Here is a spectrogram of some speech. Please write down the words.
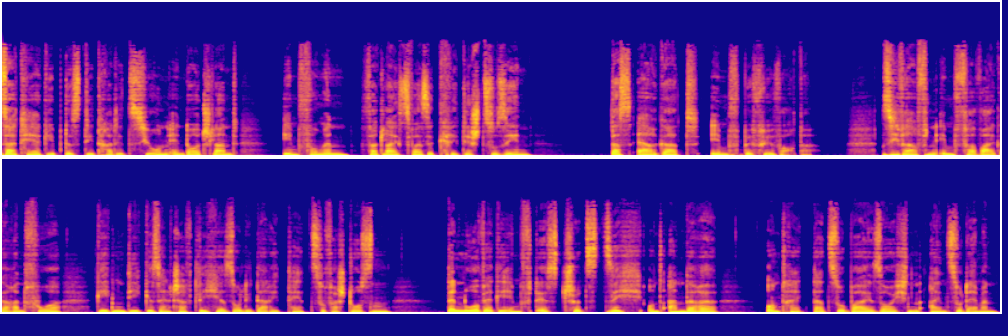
Seither gibt es die Tradition in Deutschland, Impfungen vergleichsweise kritisch zu sehen. Das ärgert Impfbefürworter. Sie werfen Impfverweigerern vor, gegen die gesellschaftliche Solidarität zu verstoßen. Denn nur wer geimpft ist, schützt sich und andere und trägt dazu bei, Seuchen einzudämmen.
